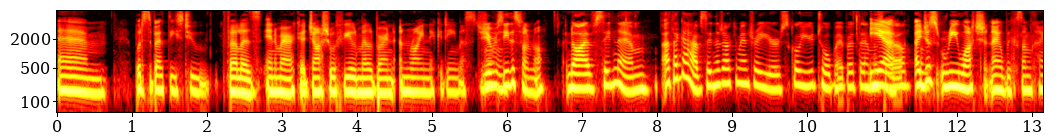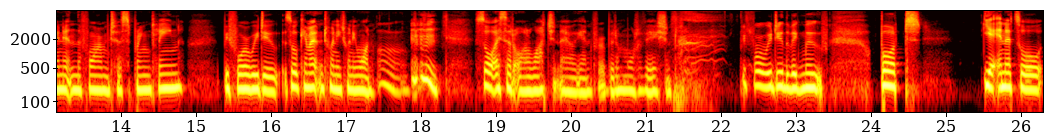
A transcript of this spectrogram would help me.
Um, but it's about these two fellas in America, Joshua Field Millburn and Ryan Nicodemus. Did you ever see this film? No. No, I've seen them. I think I have seen the documentary years ago. You told me about them yeah, as well. I just rewatched it now because I'm kind of in the form to spring clean before we do. So it came out in 2021. Mm. so I said, "Oh, I'll watch it now again for a bit of motivation before we do the big move." But yeah, in it, so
